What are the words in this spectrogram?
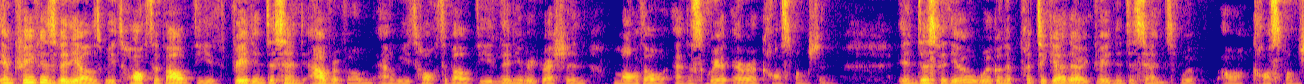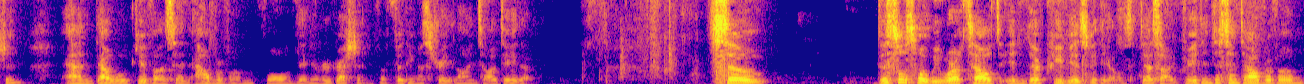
In previous videos, we talked about the gradient descent algorithm and we talked about the linear regression model and the squared error cost function. In this video, we're going to put together gradient descent with our cost function and that will give us an algorithm for linear regression, for fitting a straight line to our data. So this was what we worked out in the previous videos. There's our gradient descent algorithm,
